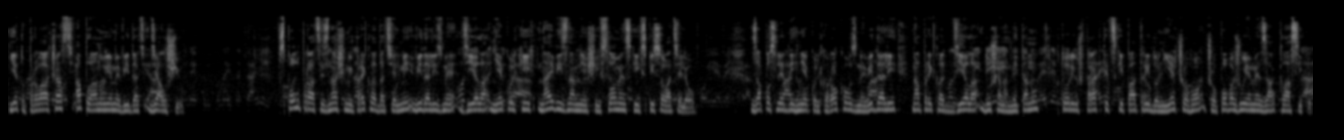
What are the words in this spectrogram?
Je to prvá časť a plánujeme vydať ďalšiu. V spolupráci s našimi prekladateľmi vydali sme diela niekoľkých najvýznamnejších slovenských spisovateľov. Za posledných niekoľko rokov sme vydali napríklad diela Dušana Mitanu, ktorý už prakticky patrí do niečoho, čo považujeme za klasiku.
